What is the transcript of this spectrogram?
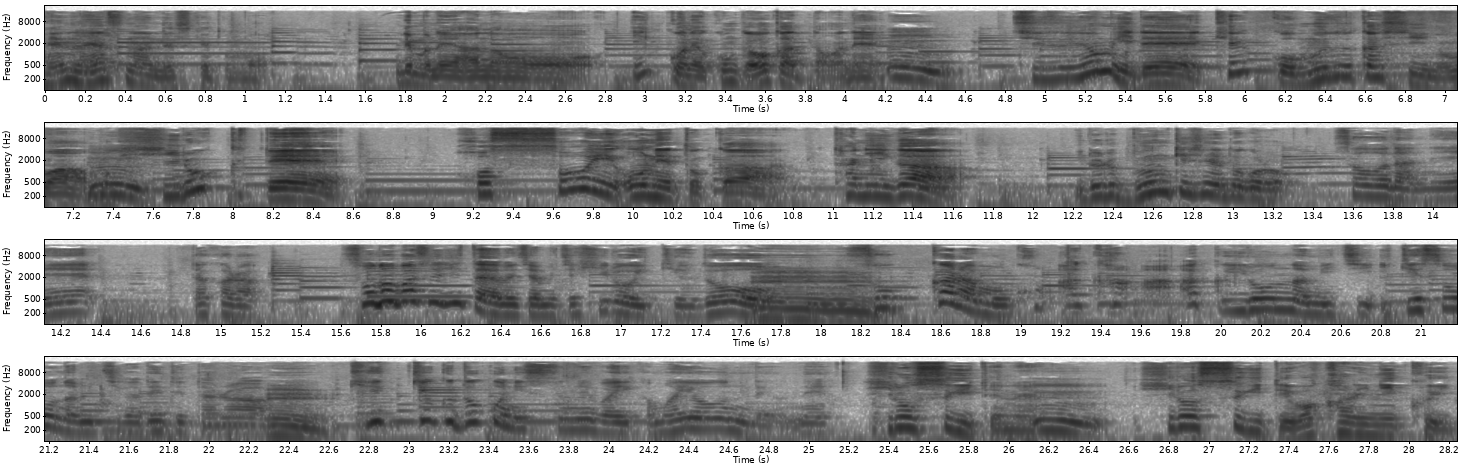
変なやつなんですけどもでもねあのー一個ね今回分かったのはね、うん。地図読みで結構難しいのは、もう広くて細い尾根とか谷がいろいろ分岐してるところ。そうだね。だからその場所自体はめちゃめちゃ広いけど、うんそっからもう細かくいろんな道行けそうな道が出てたら、うん。結局どこに進めばいいか迷うんだよね。広すぎてね、うん。広すぎて分かりにくい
